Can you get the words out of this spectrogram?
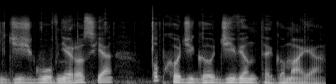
dziś głównie Rosja, obchodzi go 9 maja.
